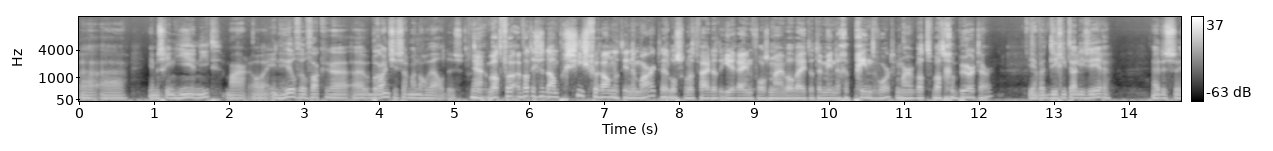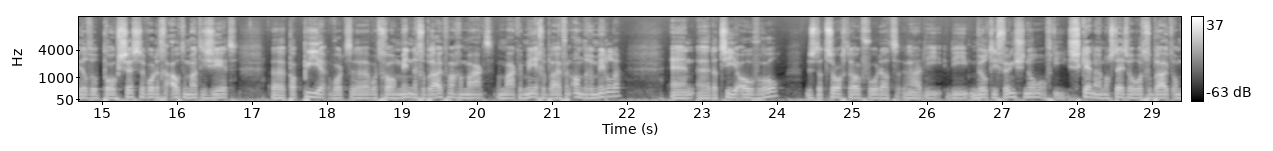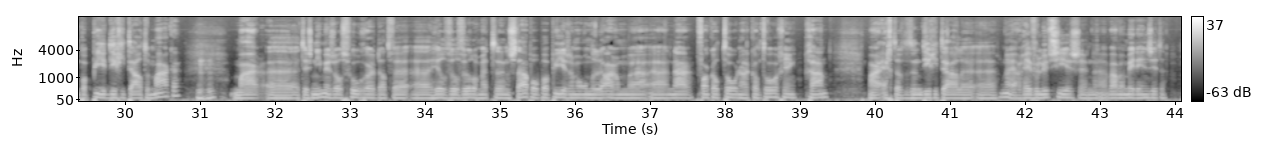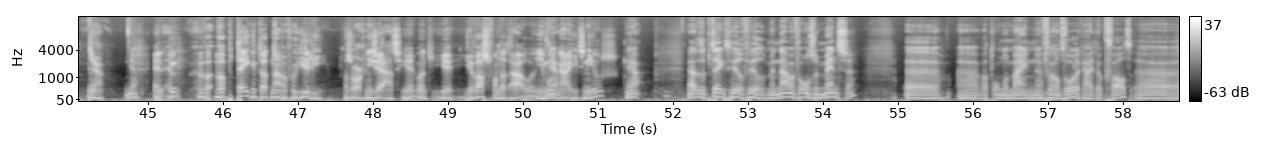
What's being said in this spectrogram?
ja, misschien hier niet, maar in heel veel vakbranches uh, zeg maar nog wel. Dus. Ja, wat, voor, wat is er dan precies veranderd in de markt? Los van het feit dat iedereen volgens mij wel weet dat er minder geprint wordt. Maar wat, wat gebeurt er? Ja, we digitaliseren. He, dus heel veel processen worden geautomatiseerd. Uh, papier wordt, uh, wordt gewoon minder gebruik van gemaakt. We maken meer gebruik van andere middelen. En dat zie je overal. Dus dat zorgt er ook voor dat nou, die, die multifunctional of die scanner nog steeds wel wordt gebruikt om papier digitaal te maken. Mm -hmm. Maar uh, het is niet meer zoals vroeger dat we uh, heel veelvuldig met een stapel papier zeg maar, onder de arm uh, naar, van kantoor naar kantoor ging, gaan. Maar echt dat het een digitale nou ja, revolutie is en waar we middenin zitten. Ja. ja. En, en wat betekent dat nou voor jullie als organisatie? Hè? Want je, je was van dat oude, je moet ja. naar iets nieuws. Ja. Nou, dat betekent heel veel. Met name voor onze mensen. Uh, uh, wat onder mijn verantwoordelijkheid ook valt.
